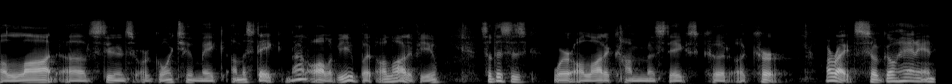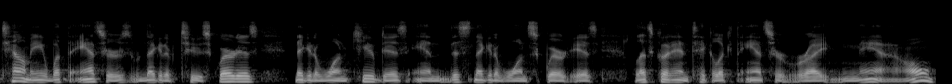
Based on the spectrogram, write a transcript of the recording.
a lot of students are going to make a mistake. Not all of you, but a lot of you. So this is where a lot of common mistakes could occur. All right, so go ahead and tell me what the answers negative 2 squared is, negative 1 cubed is, and this negative 1 squared is. Let's go ahead and take a look at the answer right now,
